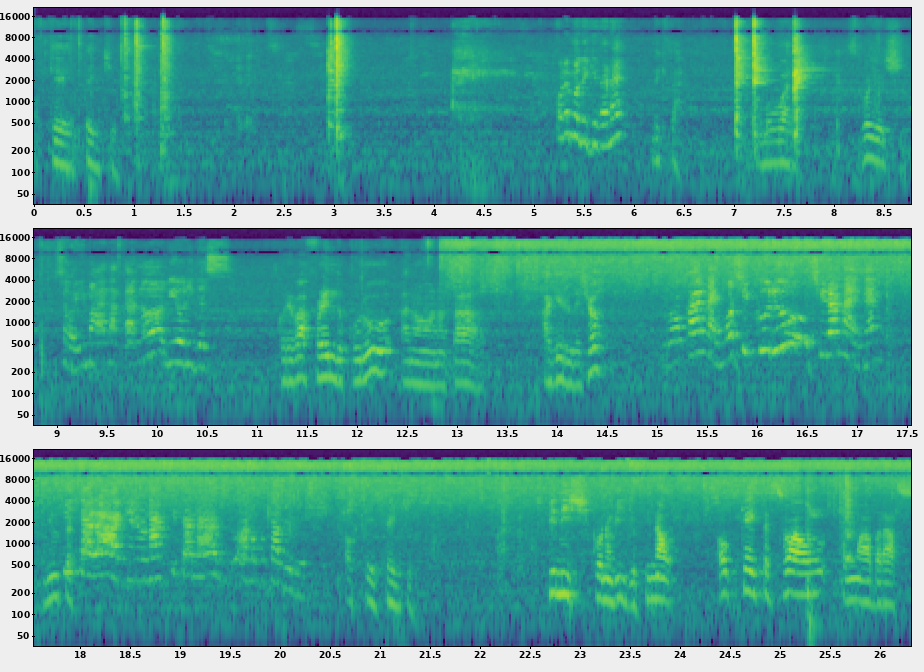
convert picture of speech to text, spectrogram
Ok, thank you. これもできたね。できた。もう終わり。すごい美味しい。そう、今あなたの料理です。これはフレンド来る、あの、あなた、あげるでしょ？わかんない。もし来る知らないね。来たらあげるな、来たらあの子食べる。Ok, thank you. Finish com o vídeo final. Ok, pessoal. Um abraço.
